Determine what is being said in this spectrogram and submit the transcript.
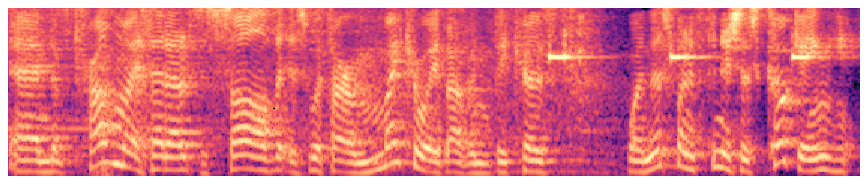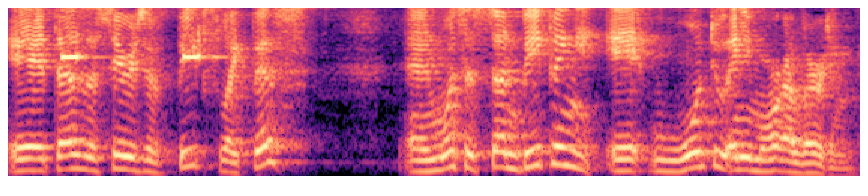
And the problem I set out to solve is with our microwave oven, because when this one finishes cooking, it does a series of beeps like this. And once it's done beeping, it won't do any more alerting.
